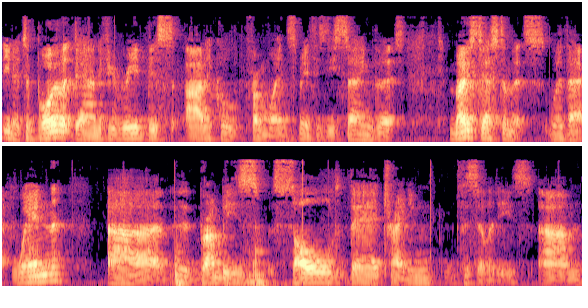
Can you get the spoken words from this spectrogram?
you know, to boil it down, if you read this article from Wayne Smith, is he's saying that most estimates were that when uh, the Brumbies sold their training facilities, um,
